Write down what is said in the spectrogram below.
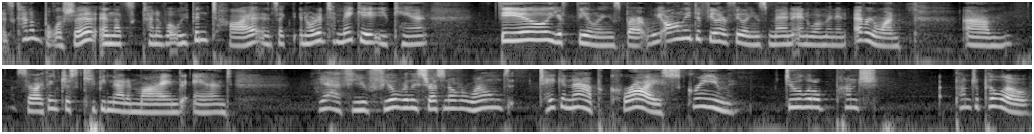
it's kind of bullshit. And that's kind of what we've been taught. And it's like, in order to make it, you can't feel your feelings. But we all need to feel our feelings, men and women and everyone. Um, so I think just keeping that in mind and yeah, if you feel really stressed and overwhelmed, take a nap, cry, scream, do a little punch punch a pillow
